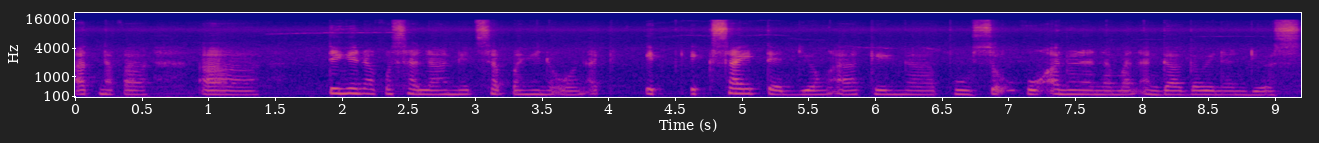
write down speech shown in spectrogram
At naka uh, tingin ako sa langit sa Panginoon at it, excited yung aking uh, puso kung ano na naman ang gagawin ng Diyos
